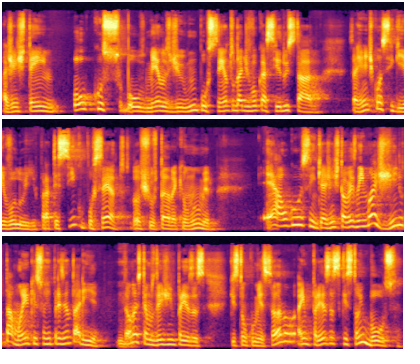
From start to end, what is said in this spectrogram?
a gente tem poucos ou menos de 1% da advocacia do Estado. Se a gente conseguir evoluir para ter 5%, estou chutando aqui um número, é algo assim que a gente talvez nem imagine o tamanho que isso representaria. Então, uhum. Então nós temos desde empresas que estão começando a empresas que estão em bolsa.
